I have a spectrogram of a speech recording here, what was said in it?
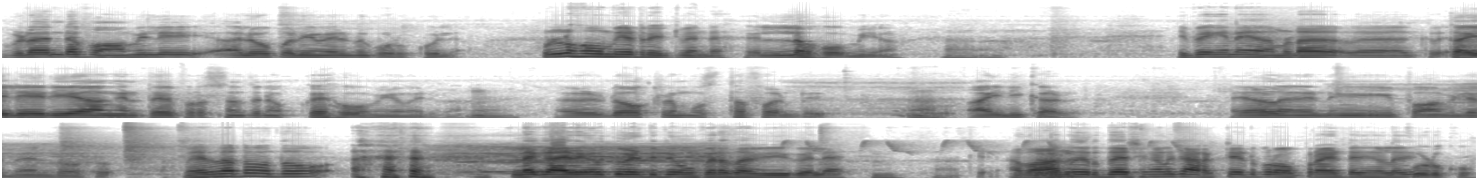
ഇവിടെ എന്റെ ഫാമിലി അലോപ്പതി മരുന്ന് കൊടുക്കൂല. Full homeo treatment? എല്ലാം ഹോമിയാണ് ഇപ്പം എങ്ങനെയാണ് നമ്മുടെ തൈലേരിയ അങ്ങനത്തെ പ്രശ്നത്തിനൊക്കെ ഹോമിയോ മരുന്നാണ് ഡോക്ടർ മുസ്തഫ ഉണ്ട്. ഐനിക്കാട്. അയാളാണ് ഈ ഫാമിലെ മേൽനോട്ടം. മേൽനോട്ടം മൊത്തം എല്ലാ കാര്യങ്ങൾക്ക് വേണ്ടിയിട്ട് മൂപ്പരെ സമീപിക്കും അല്ലേ? ഓക്കെ. അപ്പൊ ആ നിർദ്ദേശങ്ങൾ കറക്റ്റ് ആയിട്ട് പ്രോപ്പർ ആയിട്ട് നിങ്ങൾ കൊടുക്കും.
